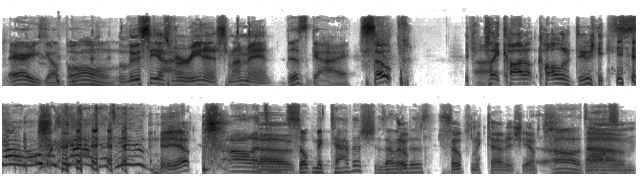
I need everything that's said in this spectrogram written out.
There you go. Boom. Lucius guy. Vorenus, my man. This guy. Soap. If you Uh, play Call, Call of Duty. So, oh my God, that's him. yep. Oh, that's Uh, him. Soap McTavish. Is that what it is? Soap McTavish, yep. Oh, that's awesome. Um,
